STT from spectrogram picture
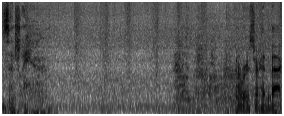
essentially now we're gonna start heading back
